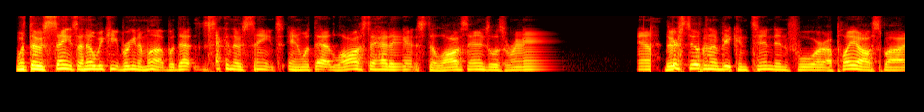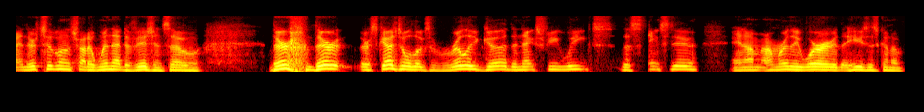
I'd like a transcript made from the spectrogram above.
With those Saints, I know we keep bringing them up, but that second those Saints and with that loss they had against the Los Angeles Rams, they're still going to be contending for a playoff spot, and they're still going to try to win that division. So their their their schedule looks really good the next few weeks. The Saints do, and I'm I'm really worried that he's just going to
